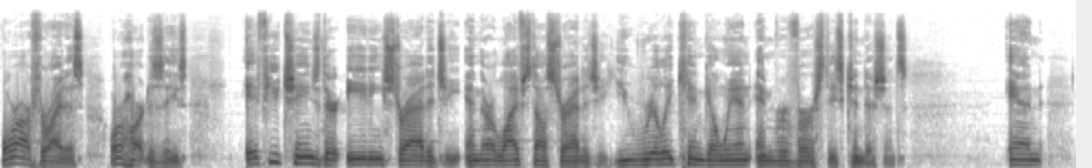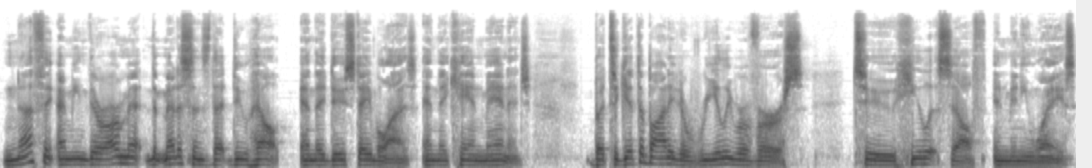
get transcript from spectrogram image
or arthritis or heart disease, if you change their eating strategy and their lifestyle strategy, you really can go in and reverse these conditions. And nothing, I mean, there are me- the medicines that do help and they do stabilize and they can manage. But to get the body to really reverse, to heal itself in many ways,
